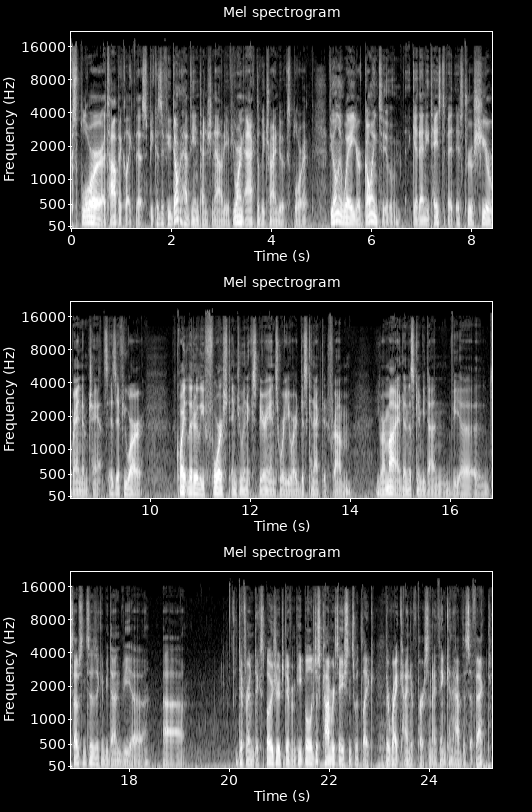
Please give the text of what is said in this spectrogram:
explore a topic like this because if you don't have the intentionality, if you aren't actively trying to explore it, the only way you're going to get any taste of it is through sheer random chance, as if you are quite literally forced into an experience where you are disconnected from your mind. And this can be done via substances, it can be done via uh, different exposure to different people. Just conversations with like the right kind of person, I think, can have this effect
